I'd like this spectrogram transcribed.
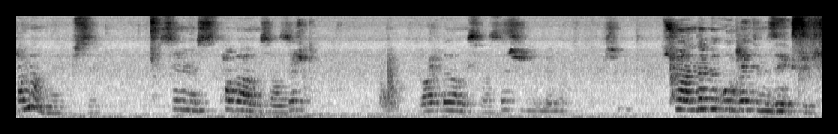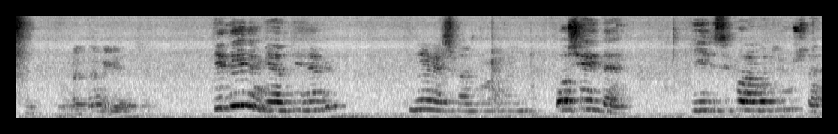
Tamam mı hepsi? Senin tabağımız hazır. Bardağımız hazır. Şu anda bir gurbetimiz eksik. Gurbette mi gelecek? Dediydim geldiğine bir. Niye bu? O şeyde Yiğit'i spora götürmüş de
